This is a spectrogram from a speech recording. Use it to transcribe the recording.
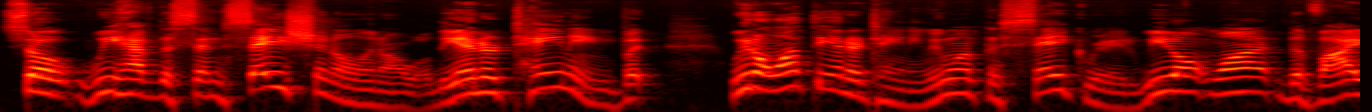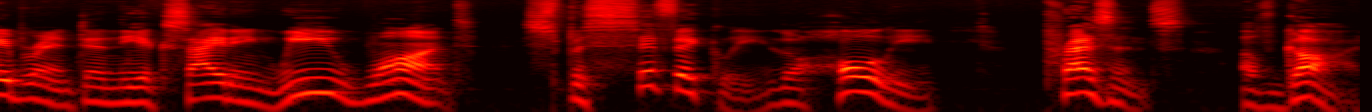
So we have the sensational in our world, the entertaining, but we don't want the entertaining. We want the sacred. We don't want the vibrant and the exciting. We want specifically the holy presence of God.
